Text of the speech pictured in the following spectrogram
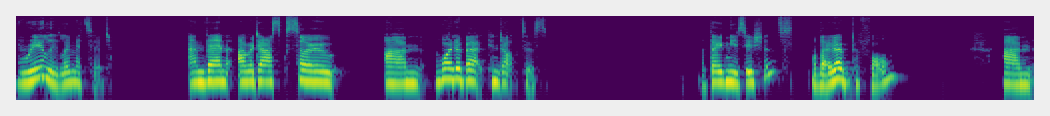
really limited. And then I would ask, so um, what about conductors? Are they musicians? Well, they don't perform. Um,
